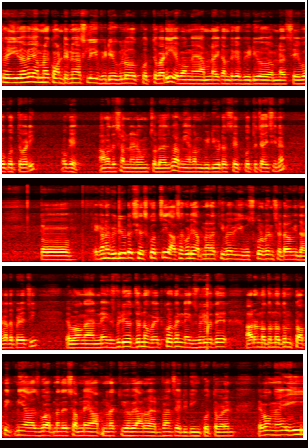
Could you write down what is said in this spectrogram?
তো এইভাবেই আমরা কন্টিনিউয়াসলি ভিডিওগুলো করতে পারি এবং আমরা এখান থেকে ভিডিও আমরা সেভও করতে পারি। ওকে আমাদের সামনে এরকম চলে আসবে। আমি এখন ভিডিওটা সেভ করতে চাইছি না। তো এখানে ভিডিওটা শেষ করছি। আশা করি আপনারা কীভাবে ইউজ করবেন সেটাও আমি দেখাতে পেরেছি। এবং নেক্সট ভিডিওর জন্য ওয়েট করবেন। নেক্সট ভিডিওতে আরও নতুন নতুন টপিক নিয়ে আসব আপনাদের সামনে। আপনারা কীভাবে আরও অ্যাডভান্স এডিটিং করতে পারেন। এবং এই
